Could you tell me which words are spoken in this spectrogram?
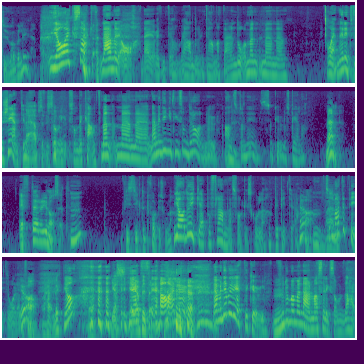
du var väl det? Ja, exakt. nej, men ja, nej, jag vet inte jag hade inte hamnat där ändå. Men, men, eh, och än är det inte för sent ju. Nej, absolut Som, som bekant. Men, men, eh, nej, men det är ingenting som drar nu alls. Utan det är så kul att spela. Men, efter gymnasiet. Visst gick du på folkhögskola? Ja, då gick jag på Framnäs folkhögskola uppe i Piteå. Ja, mm. Så det vart ett Piteå i alla fall. Ja, vad härligt. Ja. Yes, heja Peter. Ja, eller hur? Nej, men det var ju jättekul. För då börjar man närma sig liksom det här.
